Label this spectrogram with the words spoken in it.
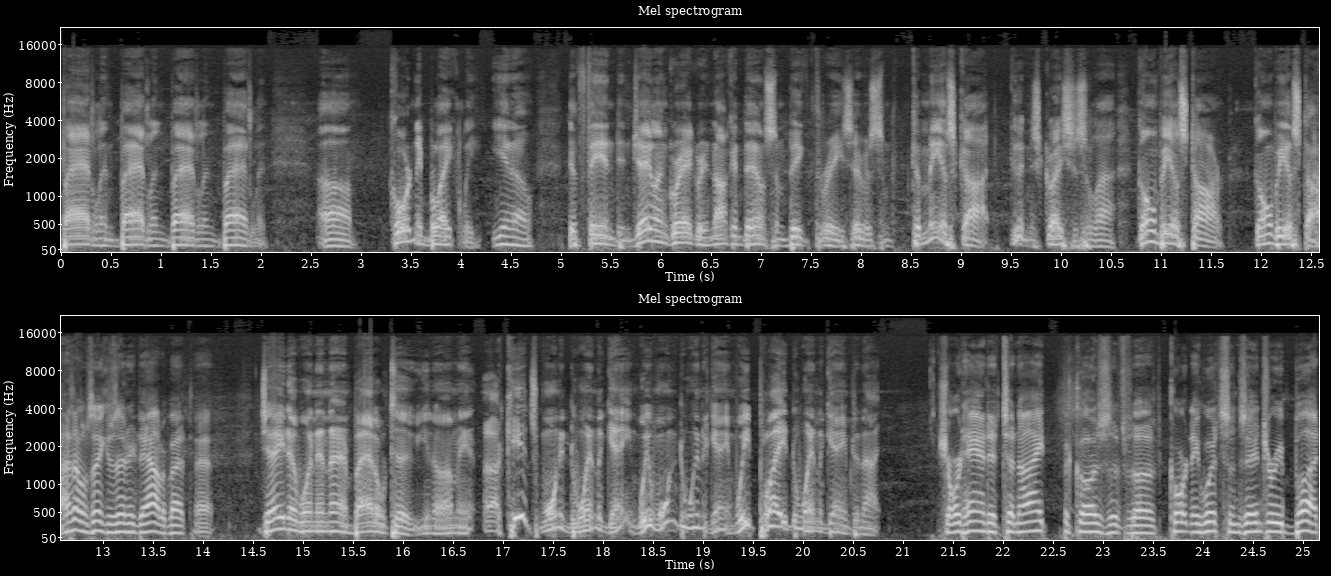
battling, battling, battling, battling? Uh, Courtney Blakely, you know, defending. Jalynn Gregory knocking down some big threes. There was some Tamia Scott. Goodness gracious alive, gonna be a star. Gonna be a star. I don't think there's any doubt about that. Jada went in there and battled too. You know, I mean, our kids wanted to win the game. We wanted to win the game. We played to win the game tonight. Shorthanded tonight because of uh, Courtney Whitson's injury, but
